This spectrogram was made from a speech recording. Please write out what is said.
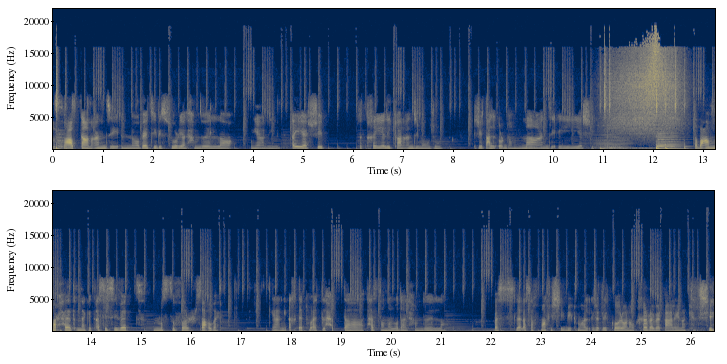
الصعب كان عندي إنه بيتي بسوريا الحمد لله يعني أي شي بتتخيلي كان عندي موجود. جيت على الأردن ما عندي أي شي. طبعا مرحلة إنك تأسسي بيت من الصفر صعبة. يعني أخذت وقت لحتى تحسن الوضع الحمد لله. بس للأسف ما في شي بيكمل إجت الكورونا وخربت علينا كل شي.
